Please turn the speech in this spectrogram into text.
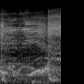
baby.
